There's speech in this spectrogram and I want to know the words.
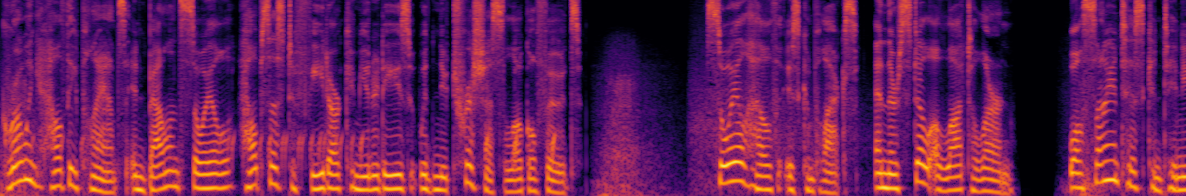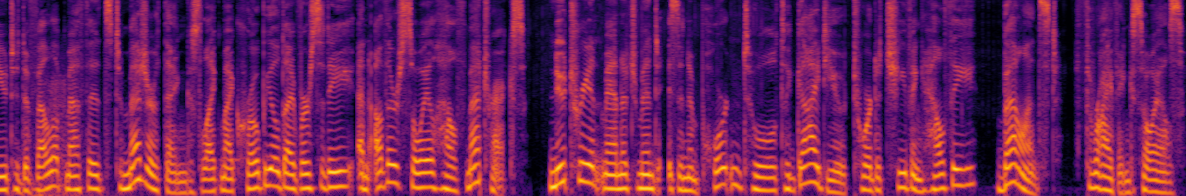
Growing healthy plants in balanced soil helps us to feed our communities with nutritious local foods. Soil health is complex, and there's still a lot to learn. While scientists continue to develop methods to measure things like microbial diversity and other soil health metrics, nutrient management is an important tool to guide you toward achieving healthy, balanced, thriving soils.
